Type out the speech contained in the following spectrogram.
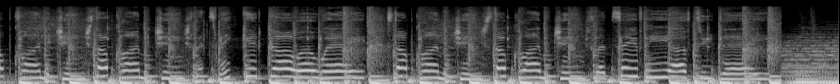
Stop climate change, stop climate change, let's make it go away. Stop climate change, stop climate change, let's save the earth today.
